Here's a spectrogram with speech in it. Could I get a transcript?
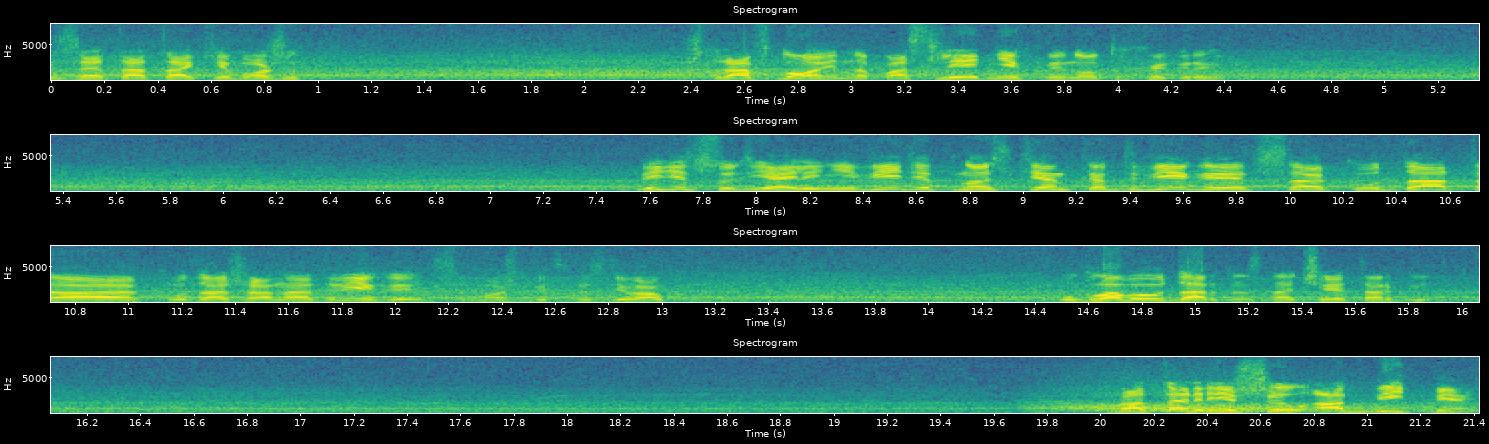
Из этой атаки может штрафной на последних минутах игры. Видит судья или не видит, но стенка двигается куда-то. Куда же она двигается? Может быть, в раздевалку? Угловой удар назначает арбитр. Вратарь решил отбить мяч.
